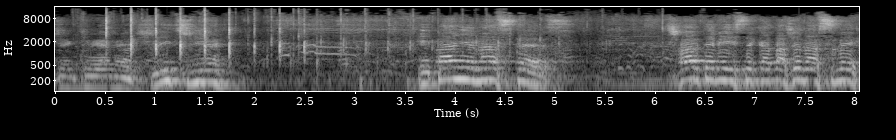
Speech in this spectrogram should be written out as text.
Dziękujemy ślicznie. I panie Masters, czwarte miejsce Katarzyna Smyk,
